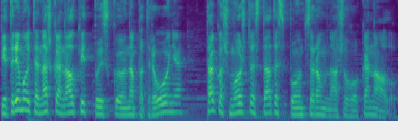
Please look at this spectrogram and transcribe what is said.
Підтримуйте наш канал підпискою на Патреоні, також можете стати спонсором нашого каналу.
